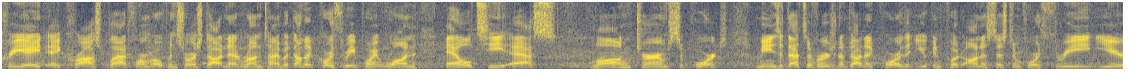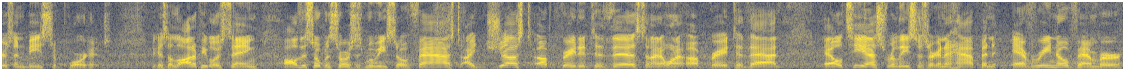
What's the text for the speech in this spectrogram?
create a cross-platform open source .NET runtime, but .NET Core 3.1 LTS, long-term support, means that that's a version of .NET Core that you can put on a system for three years and be supported because a lot of people are saying, all this open source is moving so fast, I just upgraded to this and I don't want to upgrade to that. LTS releases are going to happen every November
